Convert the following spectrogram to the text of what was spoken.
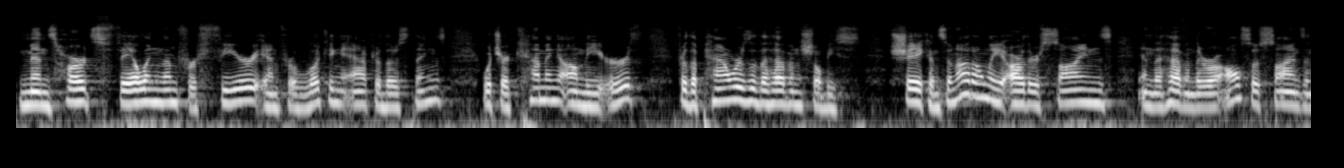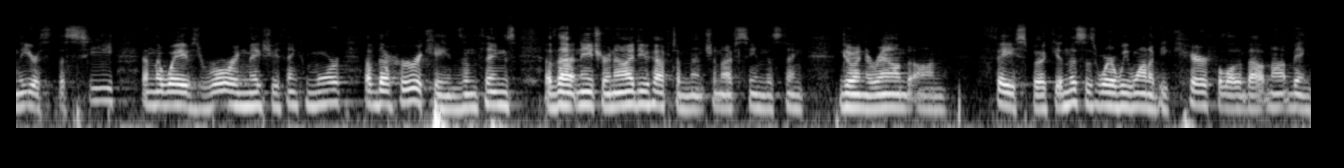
men's hearts failing them for fear and for looking after those things which are coming on the earth. For the powers of the heavens shall be shaken. So not only are there signs in the heaven, there are also signs in the earth. The sea and the waves roaring makes you think more of the hurricanes and things of that nature. Now, I do have to mention, I've seen this thing going around on Facebook, and this is where we want to be careful about not being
